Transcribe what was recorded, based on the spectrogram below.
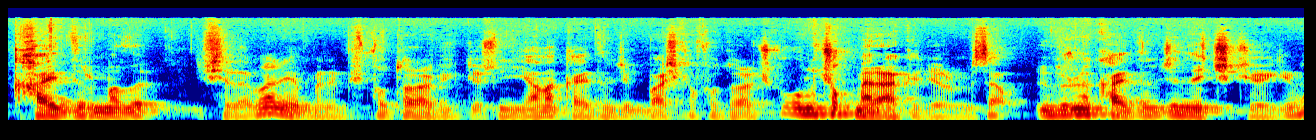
kaydırmalı şeyler var ya böyle bir fotoğraf yüklüyorsun yana kaydırınca başka fotoğraf çıkıyor. Onu çok merak ediyorum mesela. Öbürüne kaydırınca ne çıkıyor gibi.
